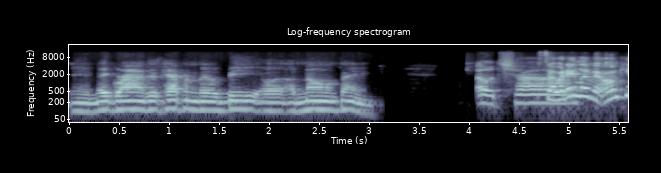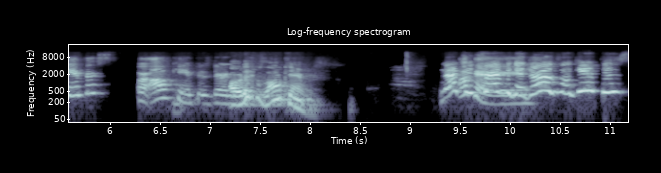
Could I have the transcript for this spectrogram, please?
And their grind just happened to be a, a known thing. Oh, child. so were they living on campus or off campus during Oh, the this was on campus. not you trafficking drugs on campus?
